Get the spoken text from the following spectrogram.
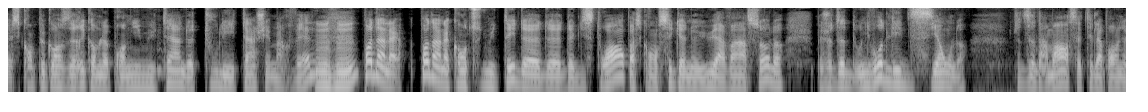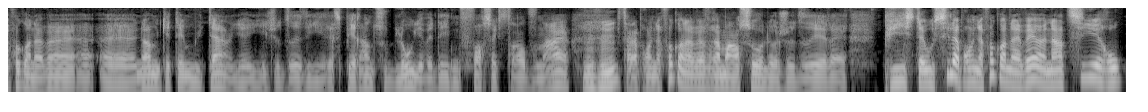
le- ce qu'on peut considérer comme le premier mutant de tous les temps chez Marvel. Mhm. Pas, dans la, pas dans la continuité de, de- de l'histoire, parce qu'on sait qu'il y en a eu avant ça. Là. Mais je veux dire, au niveau de l'édition, là, Je veux dire, Namor, c'était la première fois qu'on avait un, un- un homme qui était mutant. Il, il- je veux dire, il respirait en dessous de l'eau, il avait des- une force extraordinaire. Mhm. C'était la première fois qu'on avait vraiment ça, là, je veux dire. euh. Puis c'était aussi la première fois qu'on avait un anti-héros.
